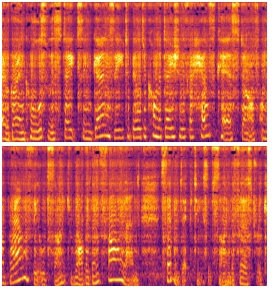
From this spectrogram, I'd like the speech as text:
There are growing calls for the states in Guernsey to build accommodation for healthcare staff on a brownfield site rather than farmland. Seven deputies have signed the first request.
